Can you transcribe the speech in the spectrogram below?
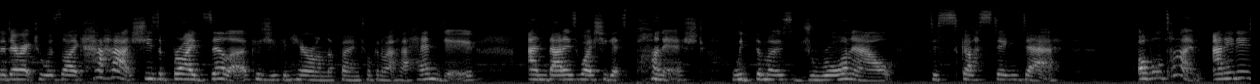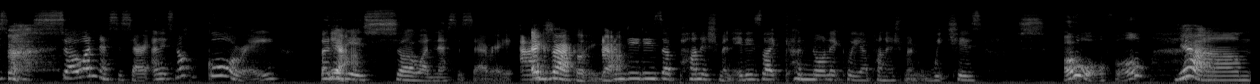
The director was like, haha, she's a bridezilla because you can hear her on the phone talking about her hen do, and that is why she gets punished with the most drawn out, disgusting death of all time. And it is so unnecessary. And it's not gory, but Yeah. it is so unnecessary. And, Exactly. Yeah. And it is a punishment. It is like canonically a punishment, which is so awful. Yeah. Um,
